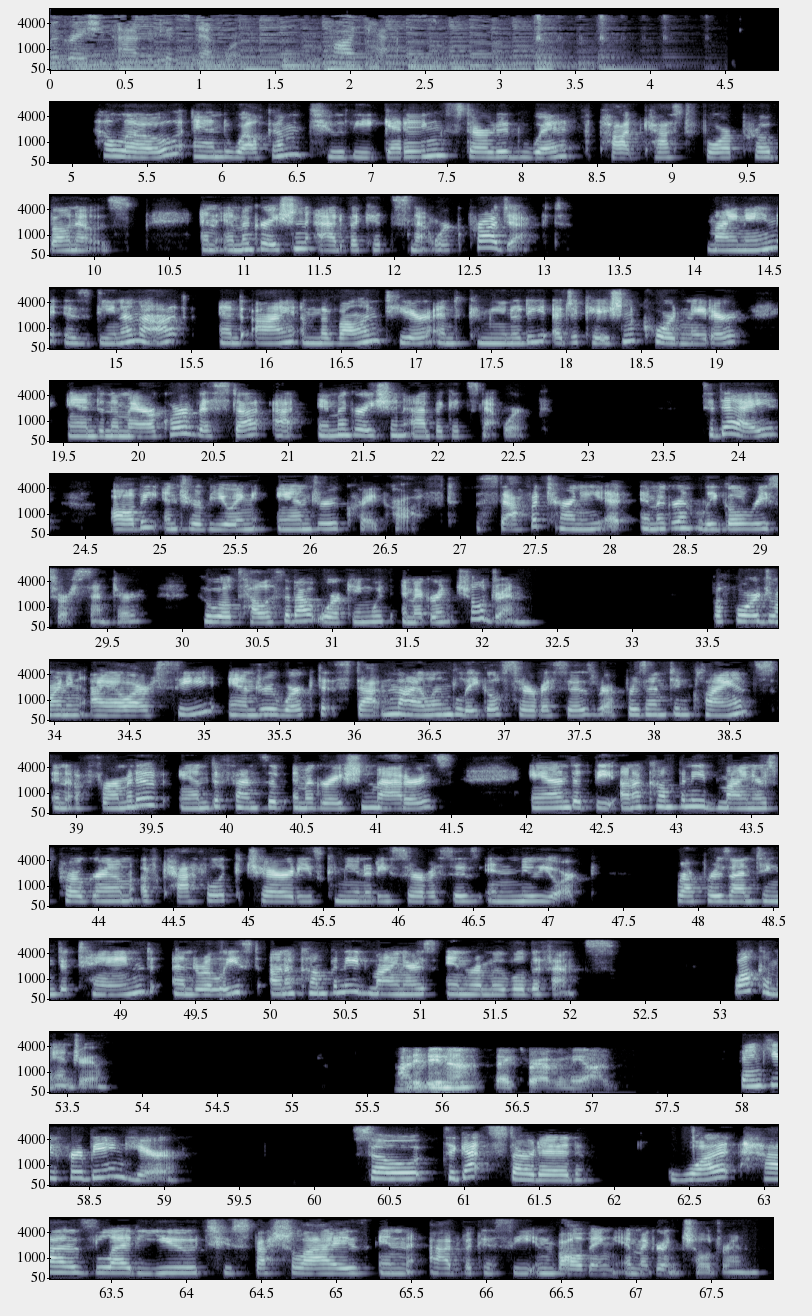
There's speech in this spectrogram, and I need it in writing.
Immigration Advocates Network podcast. Hello, and welcome to the Getting Started With podcast for Pro Bonos, an Immigration Advocates Network project. My name is Dina Knott, and I am the Volunteer and Community Education Coordinator and an AmeriCorps Vista at Immigration Advocates Network. Today, I'll be interviewing Andrew Craycroft, a staff attorney at Immigrant Legal Resource Center, who will tell us about working with immigrant children. Before joining ILRC, Andrew worked at Staten Island Legal Services representing clients in affirmative and defensive immigration matters and at the Unaccompanied Minors Program of Catholic Charities Community Services in New York, representing detained and released unaccompanied minors in removal defense. Welcome, Andrew. Hi, Dina. Thanks for having me on. Thank you for being here. So, to get started, what has led you to specialize in advocacy involving immigrant children?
